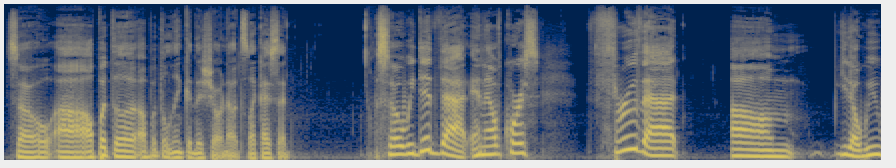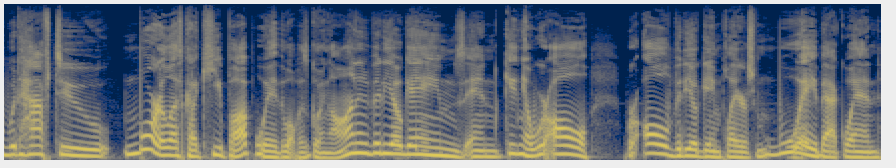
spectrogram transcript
So uh, I'll put the I'll put the link in the show notes, like I said. So we did that, and now of course through that, um, you know, we would have to more or less kind of keep up with what was going on in video games. And, you know, we're all, we're all video game players from way back when.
